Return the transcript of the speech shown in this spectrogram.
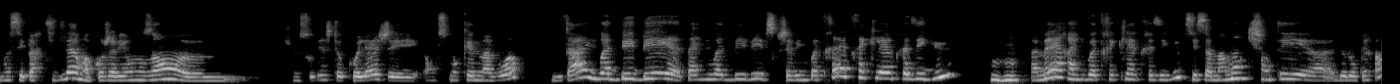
moi, c'est parti de là. Moi, quand j'avais 11 ans, euh, je me souviens, j'étais au collège et on se moquait de ma voix. On disait, ah, une voix de bébé, t'as une voix de bébé, parce que j'avais une voix très, très claire, très aiguë. Mmh ma mère a une voix très claire, très aiguë, c'est sa maman qui chantait euh, de l'opéra.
